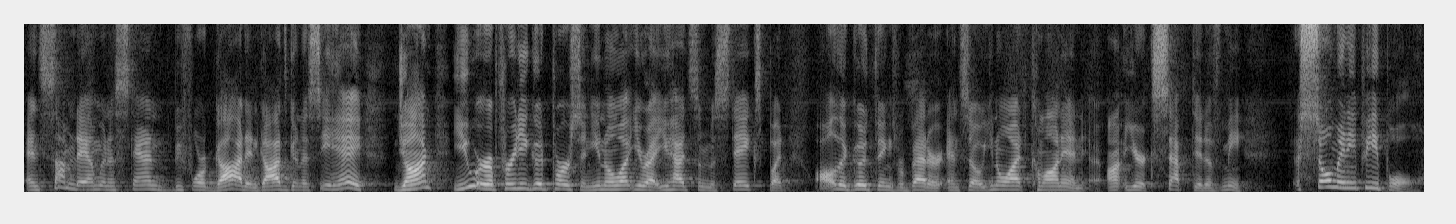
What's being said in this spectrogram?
And someday I'm going to stand before God and God's going to see, hey, John, you were a pretty good person. You know what? You're right. You had some mistakes, but all the good things were better. And so, you know what? Come on in. Uh, you're accepted of me. There's so many people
